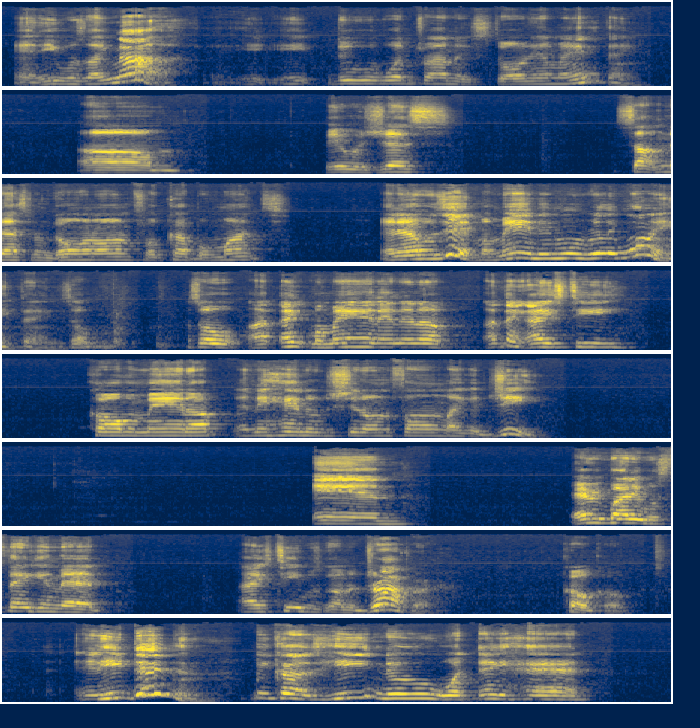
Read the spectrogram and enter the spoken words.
And he was like, nah. He, he dude wasn't trying to extort him or anything. Um, it was just something that's been going on for a couple months, and that was it. My man didn't really want anything, so so I think my man ended up. I think Ice T called my man up, and they handled the shit on the phone like a G. And everybody was thinking that Ice T was to drop her, Coco. And he didn't because he knew what they had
